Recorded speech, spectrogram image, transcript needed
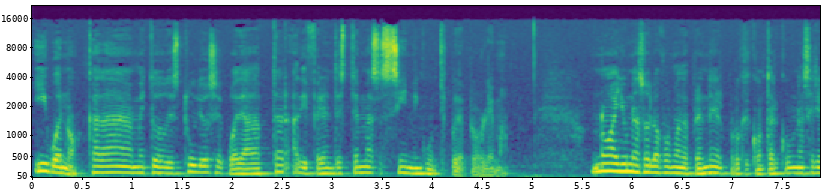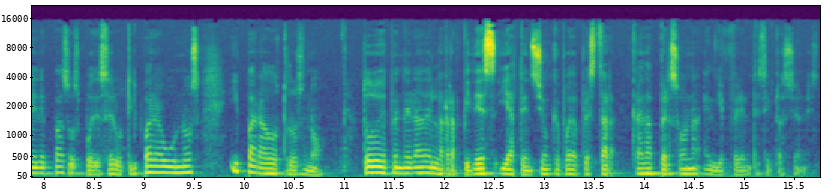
Y bueno, cada método de estudio se puede adaptar a diferentes temas sin ningún tipo de problema. No hay una sola forma de aprender, porque contar con una serie de pasos puede ser útil para unos y para otros no. Todo dependerá de la rapidez y atención que pueda prestar cada persona en diferentes situaciones.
